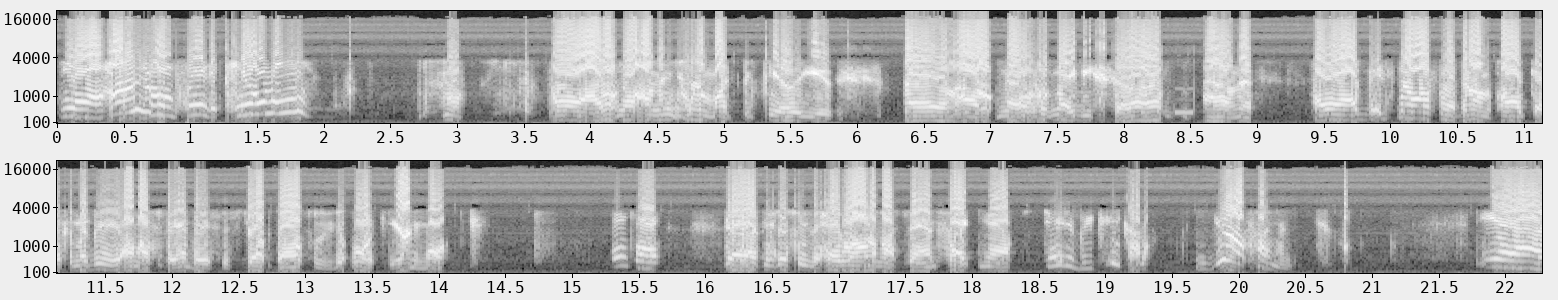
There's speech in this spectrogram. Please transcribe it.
yeah, how many of them plan to kill me? Uh, I don't know how many of them want to kill you. Um, I don't know. Maybe some. I don't know. Uh, it's been a while since I've been on the podcast. so Maybe all my fan base has dropped off, so we don't want to care anymore. Okay. Yeah, I can just see the headline on my fan site now. JWT got a girlfriend. Yeah,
